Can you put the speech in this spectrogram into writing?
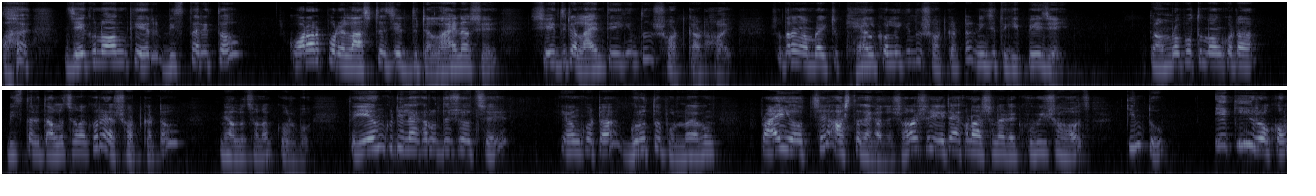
যে কোনো অঙ্কের বিস্তারিত করার পরে লাস্টে যে দুটা লাইন আসে, সেই দুটা লাইন থেকে কিন্তু শর্টকাট হয়। সুতরাং আমরা একটু খেয়াল করলে কিন্তু শর্টকাটটা নিজে থেকেই পেয়ে যাই। তো আমরা প্রথম অঙ্কটা বিস্তারিত আলোচনা করে আর শর্টকাটটাও নিয়ে আলোচনা করব। তো এই অঙ্কটি লেখার উদ্দেশ্য হচ্ছে, এই অঙ্কটা গুরুত্বপূর্ণ এবং প্রায়ই হচ্ছে আসতে দেখা যায়। সরাসরি এটা এখন আসে না, এটা খুবই সহজ। কিন্তু একই রকম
